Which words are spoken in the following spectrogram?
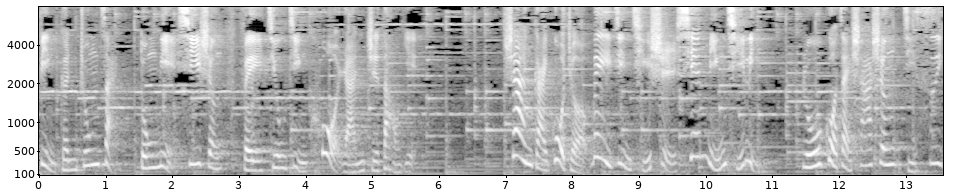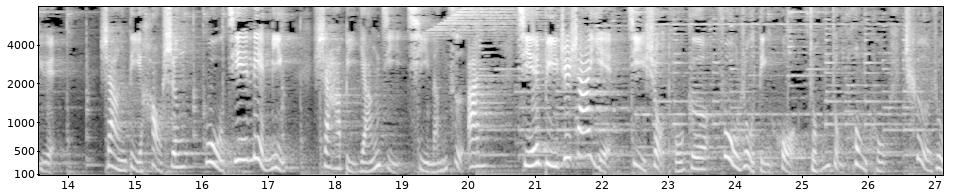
病根终在，东灭西生，非究竟阔然之道也。善改过者，未尽其事，先明其理。如过在杀生，即思曰：上帝好生，物皆恋命，杀彼养己，岂能自安？且彼之杀也。既受屠割，复入鼎祸，种种痛苦彻入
